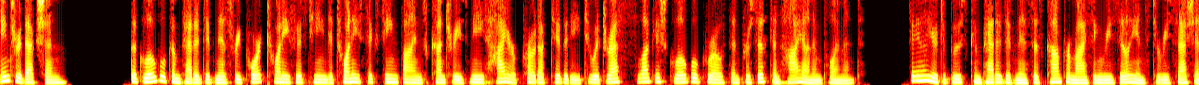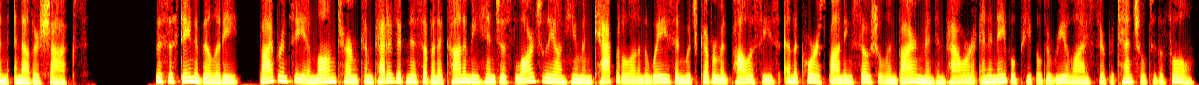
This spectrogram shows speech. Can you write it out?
Introduction The Global Competitiveness Report 2015 to 2016 finds countries need higher productivity to address sluggish global growth and persistent high unemployment. Failure to boost competitiveness is compromising resilience to recession and other shocks. The sustainability, vibrancy, and long term competitiveness of an economy hinges largely on human capital and the ways in which government policies and the corresponding social environment empower and enable people to realize their potential to the full.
